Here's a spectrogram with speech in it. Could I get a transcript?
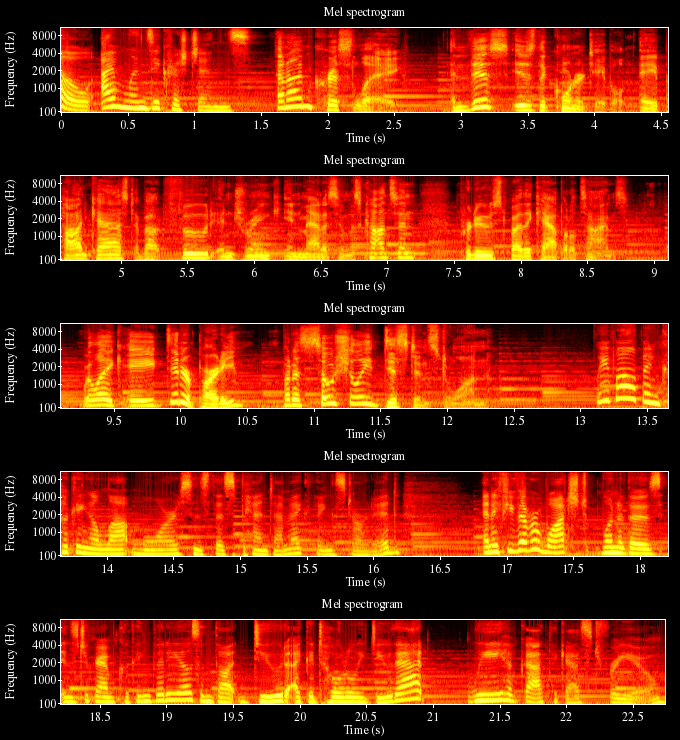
Hello, I'm Lindsay Christians. And I'm Chris Lay. And this is The Corner Table, a podcast about food and drink in Madison, Wisconsin, produced by the Capital Times. We're like a dinner party, but a socially distanced one. We've all been cooking a lot more since this pandemic thing started. And if you've ever watched one of those Instagram cooking videos and thought, dude, I could totally do that, we have got the guest for you.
